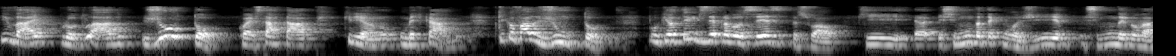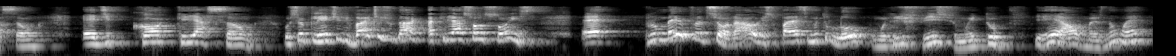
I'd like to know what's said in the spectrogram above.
e vai, por outro lado, junto com a startup, criando um mercado. Por que, que eu falo junto? Porque eu tenho que dizer para vocês, pessoal, que uh, esse mundo da tecnologia, esse mundo da inovação, é de co-criação. O seu cliente ele vai te ajudar a criar soluções. É, para o meio tradicional, isso parece muito louco, muito difícil, muito irreal, mas não é.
